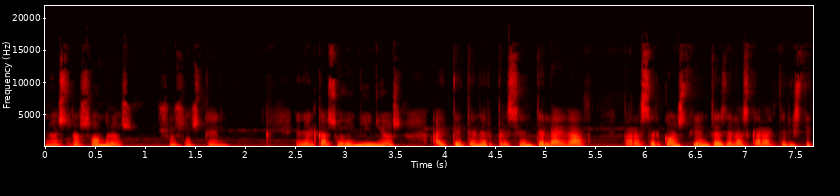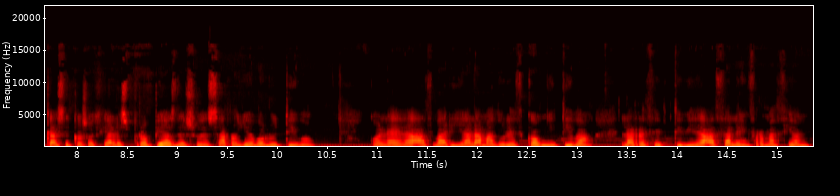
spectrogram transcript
Nuestros hombros, su sostén. En el caso de niños hay que tener presente la edad, para ser conscientes de las características psicosociales propias de su desarrollo evolutivo. Con la edad varía la madurez cognitiva, la receptividad a la información,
